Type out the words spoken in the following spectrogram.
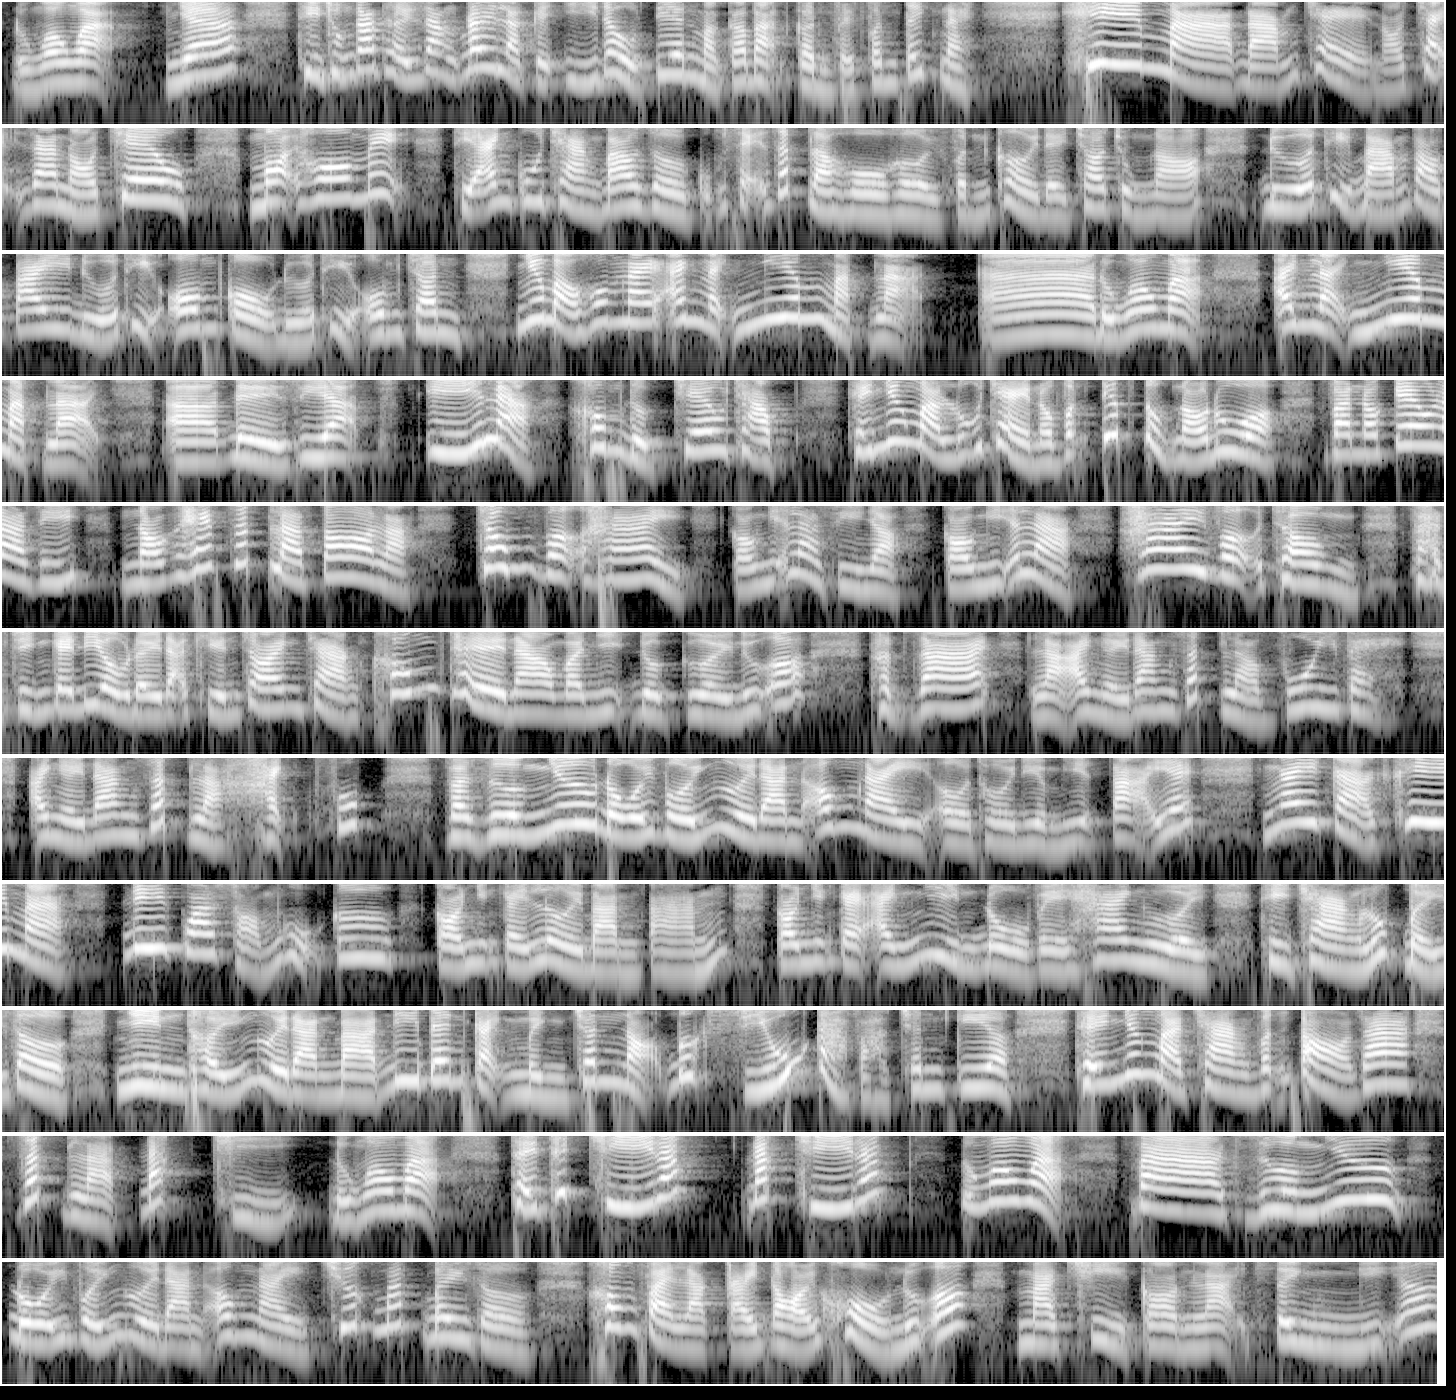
Đúng không ạ? Nhá, thì chúng ta thấy rằng đây là cái ý đầu tiên mà các bạn cần phải phân tích này Khi mà đám trẻ nó chạy ra nó trêu Mọi hôm ý thì anh cu chàng bao giờ cũng sẽ rất là hồ hởi phấn khởi để cho chúng nó Đứa thì bám vào tay, đứa thì ôm cổ, đứa thì ôm chân Nhưng mà hôm nay anh lại nghiêm mặt lại À đúng không ạ? Anh lại nghiêm mặt lại à, Để gì ạ? Ý là không được trêu chọc. Thế nhưng mà lũ trẻ nó vẫn tiếp tục nó đùa Và nó kêu là gì? Nó hét rất là to là trông vợ hai. Có nghĩa là gì nhở? Có nghĩa là hai vợ chồng. Và chính cái điều đấy đã khiến cho anh chàng không thể nào mà nhịn được cười nữa. Thật ra ấy, là anh ấy đang rất là vui vẻ. Anh ấy đang rất là hạnh phúc. Và dường như đối với người đàn ông này ở thời điểm hiện tại ấy, Ngay cả khi mà đi qua xóm ngụ cư có những cái lời bàn tán, có những cái ánh nhìn đổ về hai người thì chàng lúc bấy giờ nhìn thấy người đàn bà đi bên cạnh mình chân nọ bước xíu cả vào chân kia. Thế nhưng mà chàng vẫn tỏ ra rất là đắc chí, đúng không ạ? Thấy thích chí lắm, đắc chí lắm, đúng không ạ? Và dường như đối với người đàn ông này trước mắt bây giờ không phải là cái đói khổ nữa mà chỉ còn lại tình nghĩa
